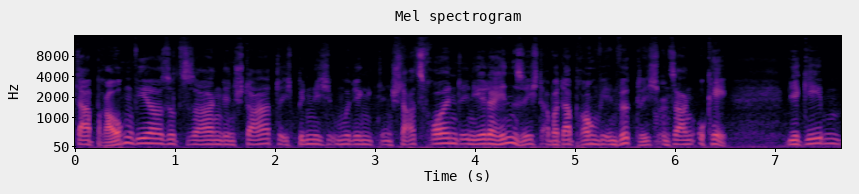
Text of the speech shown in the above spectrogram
da brauchen wir sozusagen den Staat. Ich bin nicht unbedingt ein Staatsfreund in jeder Hinsicht, aber da brauchen wir ihn wirklich und sagen, okay, wir geben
